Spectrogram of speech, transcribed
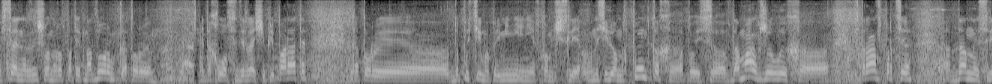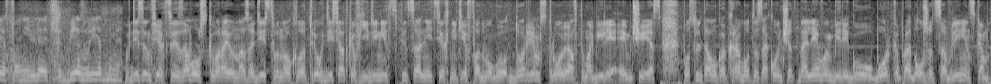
официально разрешенные Роспотребнадзором, которые это хлорсодержащие препараты, которые э, допустимо применение в том числе в населенных пунктах, э, то есть э, в домах жилых, в транспорте. Данные средства они являются безвредными. В дезинфекции Заволжского района задействовано около трех десятков единиц специальной техники в подмогу Дорремстрою автомобилей МЧС. После того, как работы закончат на левом берегу, уборка продолжится в Ленинском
